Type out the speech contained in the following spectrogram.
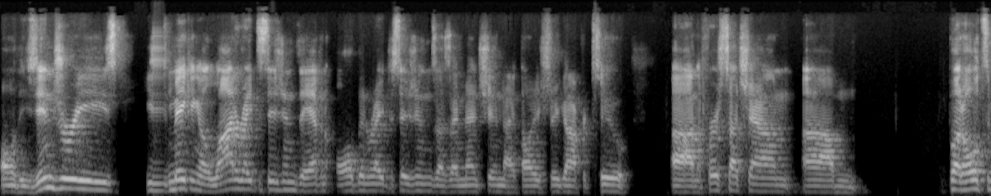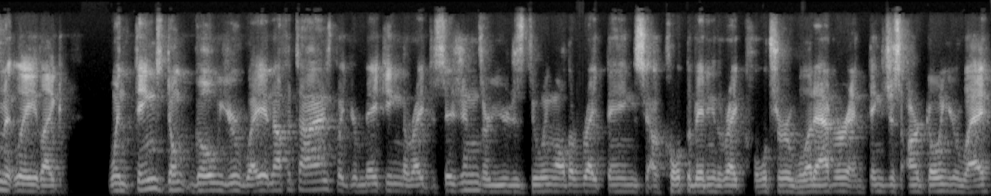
all these injuries. He's making a lot of right decisions. They haven't all been right decisions. As i mentioned i thought he should have gone for two uh, on the first touchdown. Um, but ultimately, like when things don't go your way enough at times, but you're making the right decisions or you're just doing all the right things, uh, cultivating the right culture, whatever, and things just aren't going your way,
